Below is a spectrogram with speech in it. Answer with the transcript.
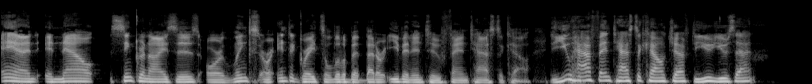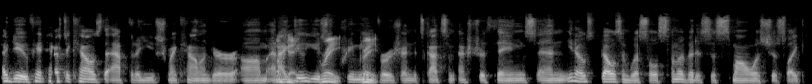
and it now synchronizes or links or integrates a little bit better even into Fantastical. Do you have Fantastical, Jeff? Do you use that? I do. Fantastical is the app that I use for my calendar. Um, and okay, I do use great, the premium great. version. It's got some extra things and, you know, bells and whistles. Some of it is as small as just like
